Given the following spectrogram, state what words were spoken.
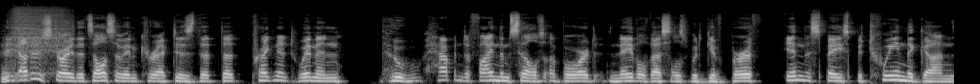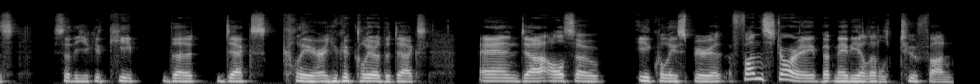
The other story that's also incorrect is that the pregnant women who happened to find themselves aboard naval vessels would give birth in the space between the guns so that you could keep the decks clear. You could clear the decks. And uh, also, equally spurious. Fun story, but maybe a little too fun.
